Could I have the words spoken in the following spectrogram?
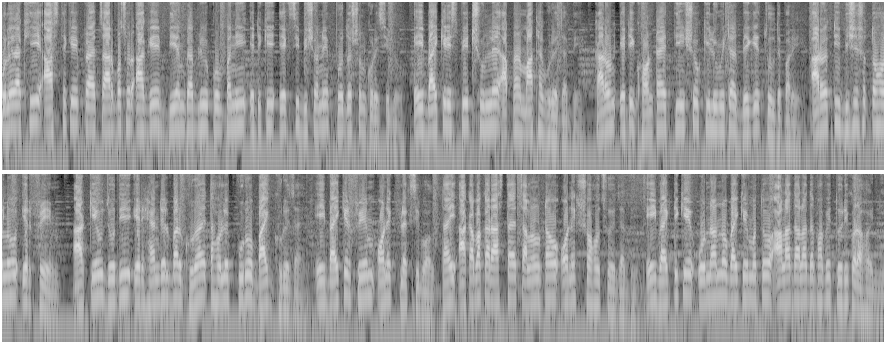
বলে রাখি, আজ থেকে প্রায় চার বছর আগে বিএমডাব্লিউ কোম্পানি এটিকে এক্সিবিশনে প্রদর্শন করেছিল। এই বাইকের স্পিড শুনলে আপনার মাথা ঘুরে যাবে। কারণ এটি ঘন্টায় তিনশো কিলোমিটার বেগে চলতে পারে। আরও একটি বিশেষত্ব হলো এর ফ্রেম আর কেউ যদি এর হ্যান্ডেল বার ঘুরায় তাহলে পুরো বাইক ঘুরে যায়। এই বাইকের ফ্রেম অনেক ফ্লেক্সিবল তাই আঁকাবাঁকা রাস্তায় চালানোটাও অনেক সহজ হয়ে যাবে। এই বাইকটিকে অন্যান্য বাইকের মতো আলাদা আলাদাভাবে তৈরি করা হয়নি,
